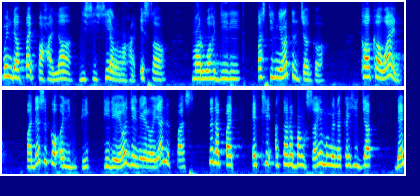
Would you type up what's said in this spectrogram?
Mendapat pahala di sisi yang maha esa. Maruah diri pastinya terjaga. Kawan-kawan, pada skor Olimpik di Rio Janeiro yang lepas, terdapat atlet antarabangsa yang mengenakan hijab dan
